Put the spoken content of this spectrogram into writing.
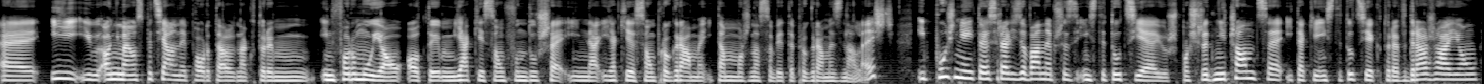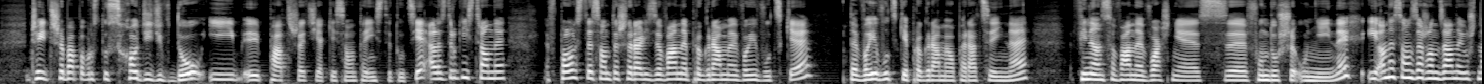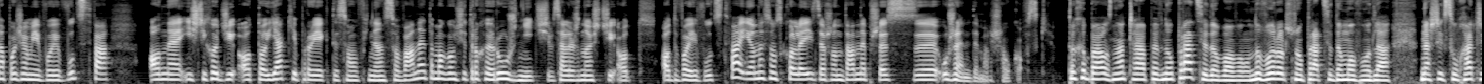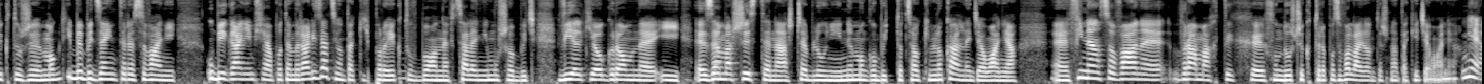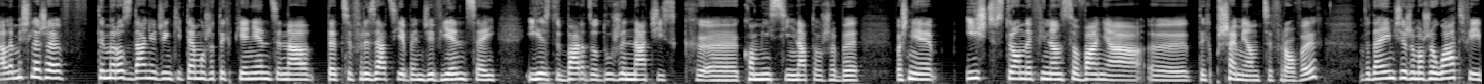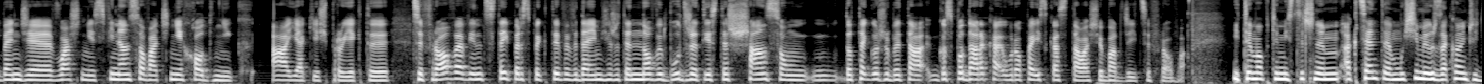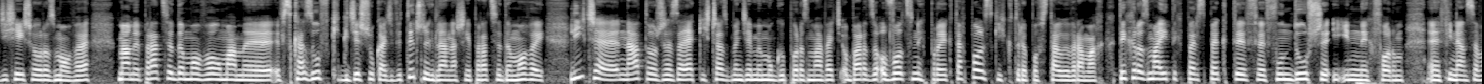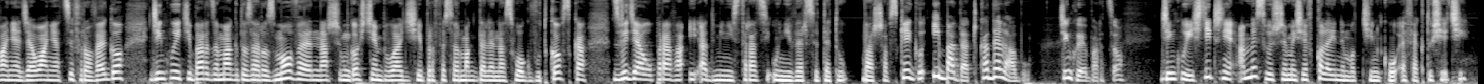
E, I, oni mają specjalny portal, na którym informują o tym, jakie są fundusze i na, jakie są programy, i tam można sobie te programy znaleźć. I później to jest realizowane przez instytucje już pośredniczące i takie instytucje, które wdrażają, czyli trzeba po prostu schodzić w dół i y, patrzeć, jakie są te instytucje, ale z drugiej strony w Polsce są też realizowane programy wojewódzkie, te wojewódzkie programy operacyjne, finansowane właśnie z funduszy unijnych i one są zarządzane już na poziomie województwa. One, jeśli chodzi o to, jakie projekty są finansowane, to mogą się trochę różnić w zależności od, od województwa i one są z kolei zarządzane przez y, urzędy marszałkowskie. To chyba oznacza pewną pracę domową, noworoczną pracę domową dla naszych słuchaczy, którzy mogliby być zainteresowani ubieganiem się, a potem realizacją takich projektów, bo one wcale nie muszą być wielkie, ogromne i zamaszyste na szczeblu unijnym. Mogą być to całkiem lokalne działania e, finansowane w ramach tych e, funduszy, które pozwalają też na takie działania. Nie, ale myślę, że w tym rozdaniu, dzięki temu, że tych pieniędzy na tę cyfryzację będzie więcej i jest bardzo duży nacisk e, komisji na to, żeby właśnie iść w stronę finansowania y, tych przemian cyfrowych. Wydaje mi się, że może łatwiej będzie właśnie sfinansować nie chodnik, a jakieś projekty cyfrowe, więc z tej perspektywy wydaje mi się, że ten nowy budżet jest też szansą do tego, żeby ta gospodarka europejska stała się bardziej cyfrowa. I tym optymistycznym akcentem musimy już zakończyć dzisiejszą rozmowę. Mamy pracę domową, mamy wskazówki, gdzie szukać wytycznych dla naszej pracy domowej. Liczę na to, że za jakiś czas będziemy mogły porozmawiać o bardzo owocnych projektach polskich, które powstały w ramach tych rozmaitych perspektyw, funduszy i innych form e, finansowania działania cyfrowego. Dziękuję Ci bardzo, Magdo, za rozmowę. Naszym gościem była dzisiaj profesor Magdalena Słok-Wódkowska z Wydziału Prawa i Administracji Uniwersytetu Warszawskiego i badaczka Delabu. Dziękuję bardzo. Dziękuję ślicznie, a my słyszymy się w kolejnym odcinku Efektu Sieci.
